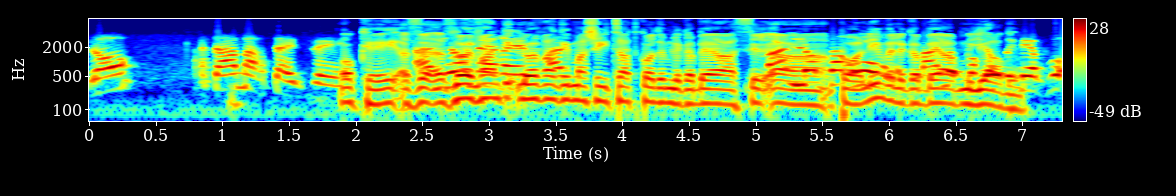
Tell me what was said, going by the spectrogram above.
לא? אתה אמרת את זה. אוקיי, אז אז לא הבנתי אומרת, לא הבנתי אז- מה שהצעת קודם לגבי מה לא הפועלים ברור? ולגבי מה לא ברור? המיליארדים. אם יבוא-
